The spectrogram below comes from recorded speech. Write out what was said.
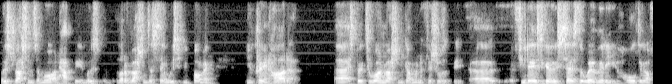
Most Russians are more unhappy. Most, a lot of Russians are saying we should be bombing Ukraine harder. Uh, I spoke to one Russian government official uh, a few days ago who says that we're really holding off,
